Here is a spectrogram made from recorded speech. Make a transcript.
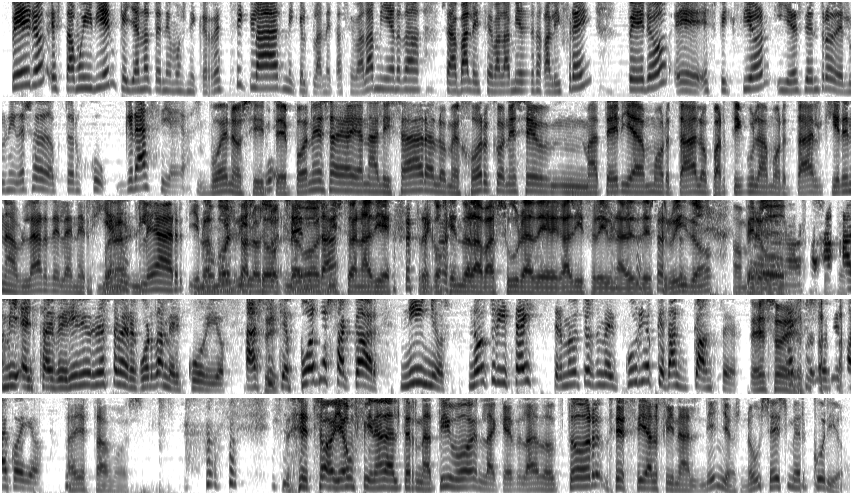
Pero está muy bien que ya no tenemos ni que reciclar, ni que el planeta se va a la mierda. O sea, vale, se va a la mierda Gallifrey, pero eh, es ficción y es dentro del universo de Doctor Who. Gracias. Bueno, si te pones a analizar, a lo mejor con ese mm, materia mortal o partícula mortal, quieren hablar de la energía Bueno, nuclear y no hemos vuelto visto, a los 80. No hemos visto a nadie recogiendo la basura de Gallifrey una vez destruido, Hombre, pero No, a, a mí el Cyberilium ese me recuerda a Mercurio. Así Sí. que puedo sacar, niños, no utilicéis termómetros de mercurio que dan cáncer. Eso Eso es. es lo que saco yo. Ahí estamos. De hecho, había un final alternativo en la que la doctor decía al final, niños, no uséis mercurio.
